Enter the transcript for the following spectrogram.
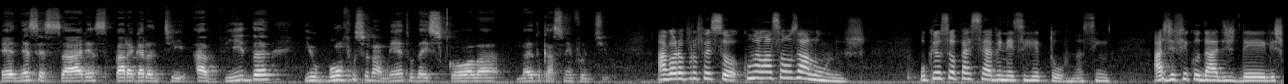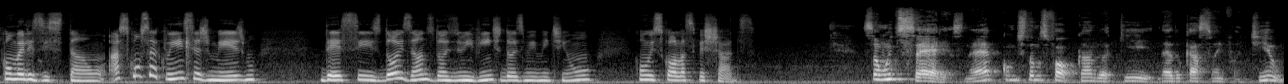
é, necessárias para garantir a vida e o bom funcionamento da escola na educação infantil. Agora, professor, com relação aos alunos, o que o senhor percebe nesse retorno? Assim, as dificuldades deles, como eles estão, as consequências mesmo desses dois anos, 2020 e 2021, com escolas fechadas? São muito sérias, né? Como estamos focando aqui na educação infantil,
